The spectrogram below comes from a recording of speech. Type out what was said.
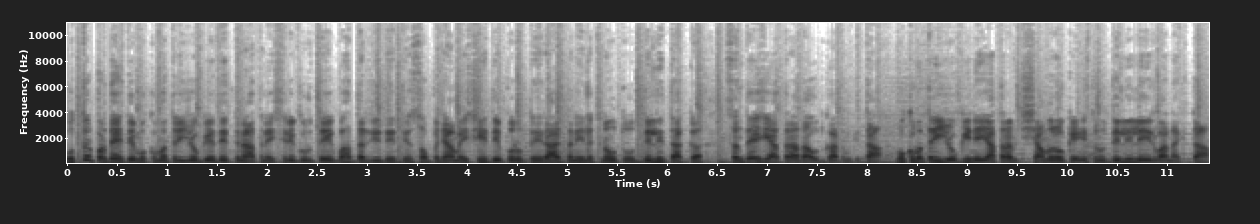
ਉੱਤਰ ਪ੍ਰਦੇਸ਼ ਦੇ ਮੁੱਖ ਮੰਤਰੀ ਯੋਗੀ ਆਦਿੱਤਿਆਨਾਥ ਨੇ ਸ੍ਰੀ ਗੁਰੂ ਤੇਗ ਬਹਾਦਰ ਜੀ ਦੇ 350ਵੇਂ ਸ਼ਹੀਦੀ ਪੁਰਬ ਤੇ ਰਾਜਧਾਨੀ ਲਖਨਊ ਤੋਂ ਦਿੱਲੀ ਤੱਕ ਸੰਦੇਸ਼ ਯਾਤਰਾ ਦਾ ਉਦਘਾਟਨ ਕੀਤਾ। ਮੁੱਖ ਮੰਤਰੀ ਯੋਗੀ ਨੇ ਯਾਤਰਾ ਵਿੱਚ ਸ਼ਾਮਲ ਹੋ ਕੇ ਇਸ ਨੂੰ ਦਿੱਲੀ ਲਈ ਰਵਾਨਾ ਕੀਤਾ।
